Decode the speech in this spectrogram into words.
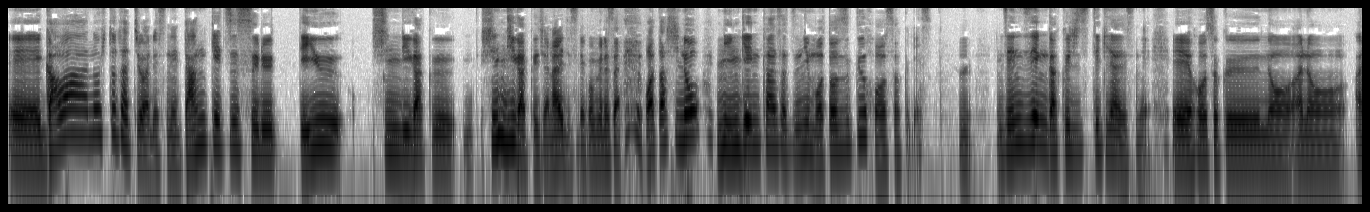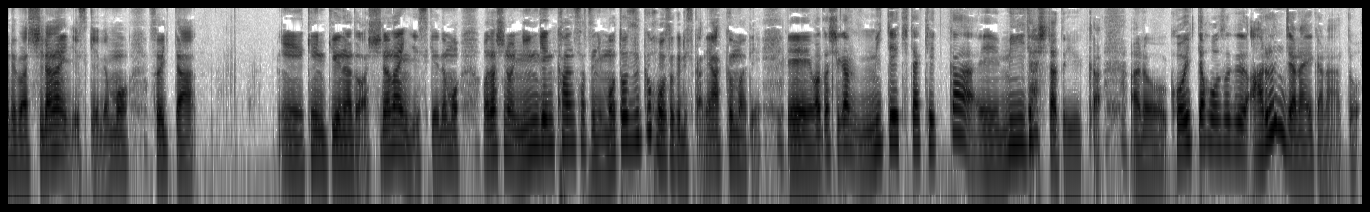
えー、側の人たちはですね、団結するっていう心理学、心理学じゃないですね。ごめんなさい。私の人間観察に基づく法則です。うん。全然学術的なですね、えー、法則の、あの、あれは知らないんですけれども、そういった、えー、研究などは知らないんですけれども、私の人間観察に基づく法則ですかね、あくまで。えー、私が見てきた結果、えー、見出したというか、あの、こういった法則あるんじゃないかな、と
